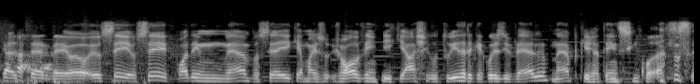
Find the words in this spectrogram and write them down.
Cara, sério, velho, eu, eu, sei, eu sei, podem, né, você aí que é mais jovem e que acha que o Twitter é coisa de velho, né? Porque já tem cinco anos.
